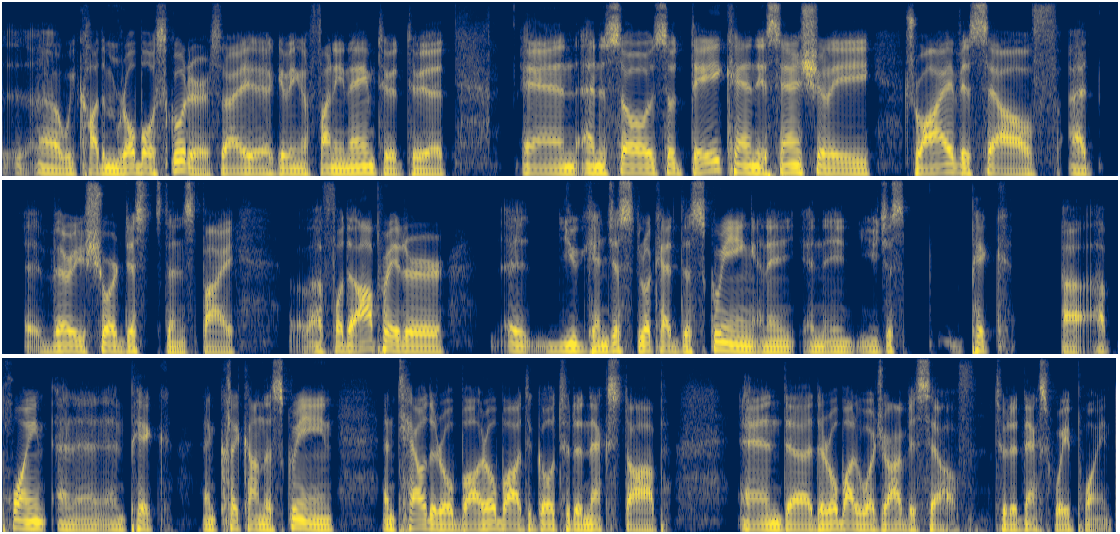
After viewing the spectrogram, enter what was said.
Uh, we call them robo scooters, right? Giving a funny name to to it and and so so they can essentially drive itself at a very short distance by uh, for the operator uh, you can just look at the screen and and you just pick a, a point and and pick and click on the screen and tell the robot robot to go to the next stop and uh, the robot will drive itself to the next waypoint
